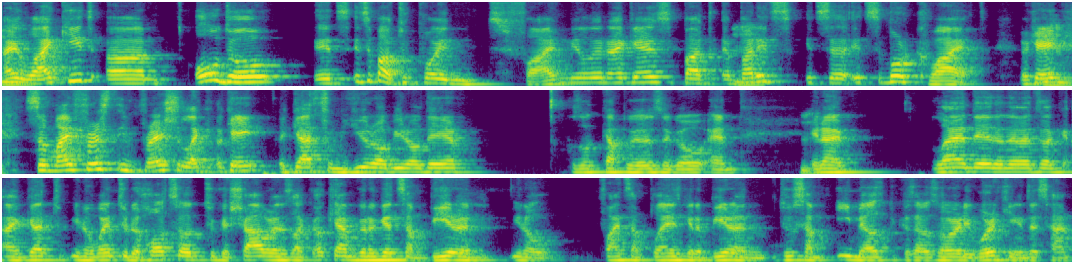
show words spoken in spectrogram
Mm. I like it. Um, although it's it's about 2.5 million, I guess, but mm. but it's it's a it's more quiet. Okay, mm. so my first impression, like, okay, I got from Europe, you know, there was a couple years ago, and mm. and I landed and then it's like I got you know went to the hotel, took a shower, and it's like okay, I'm gonna get some beer and you know find some place, get a beer, and do some emails because I was already working at this time.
